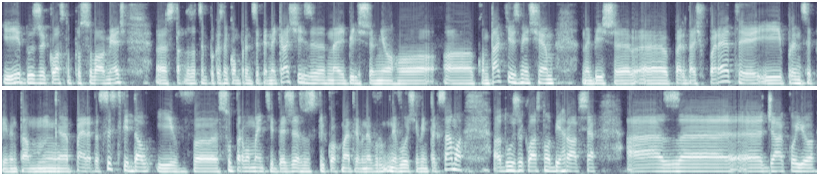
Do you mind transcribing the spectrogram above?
і дуже класно просував м'яч. Е, Став за цим показником, в принципі, найкращий. Найбільше в нього е, контактів з м'ячем, найбільше передач вперед. І, в принципі, він там перед асист віддав і в супермоменті, де вже з кількох метрів не влучив, він так само дуже класно обігрався з е, Джакою.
